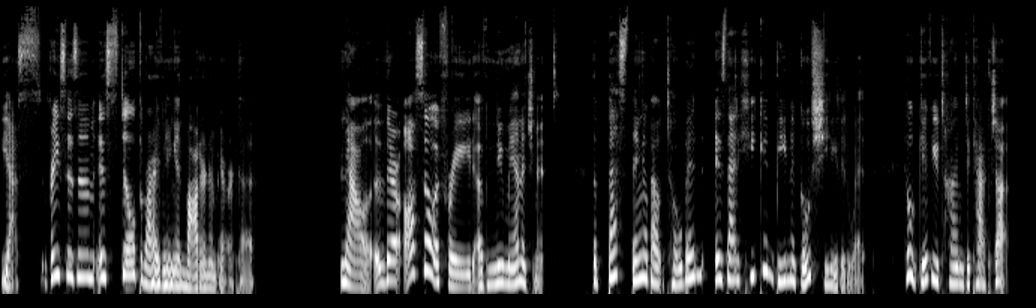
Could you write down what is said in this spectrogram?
Yes, racism is still thriving in modern America. Now, they're also afraid of new management. The best thing about Tobin is that he can be negotiated with. He'll give you time to catch up.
